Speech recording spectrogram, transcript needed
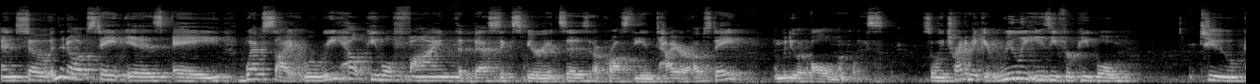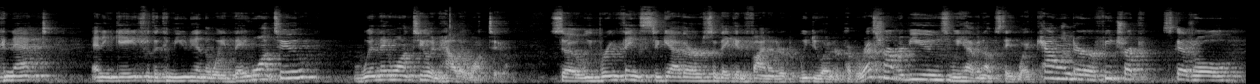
And so, In the Know Upstate is a website where we help people find the best experiences across the entire upstate, and we do it all in one place. So, we try to make it really easy for people to connect and engage with the community in the way they want to, when they want to, and how they want to. So we bring things together so they can find under. We do undercover restaurant reviews. We have an upstate wide calendar, food truck schedule,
